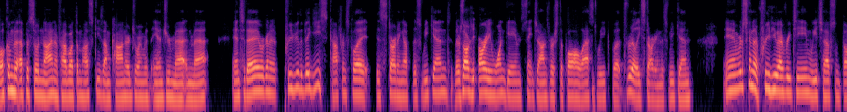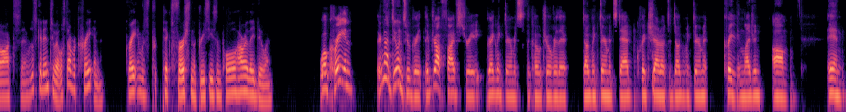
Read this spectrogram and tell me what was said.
Welcome to episode nine of How About Them Huskies. I'm Connor, joined with Andrew, Matt, and Matt. And today we're going to preview the Big East. Conference play is starting up this weekend. There's already one game, St. John's versus DePaul last week, but it's really starting this weekend. And we're just going to preview every team. We each have some thoughts, and let's get into it. We'll start with Creighton. Creighton was picked first in the preseason poll. How are they doing? Well, Creighton, they're not doing too great. They've dropped five straight. Greg McDermott's the coach over there. Doug McDermott's dad. Quick shout out to Doug McDermott, Creighton legend. Um, and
